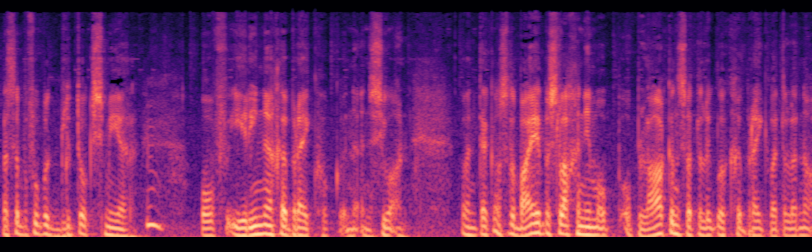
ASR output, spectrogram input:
As hulle byvoorbeeld bloedtok smeer mm. of urine gebruik ook in in so aan. Want ek ons het baie beslag geneem op op lakens wat hulle ook gebruik wat hulle nou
